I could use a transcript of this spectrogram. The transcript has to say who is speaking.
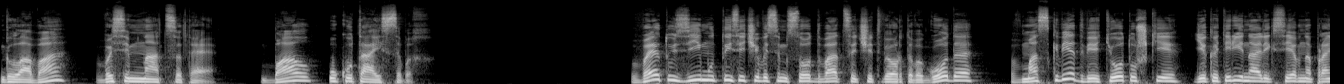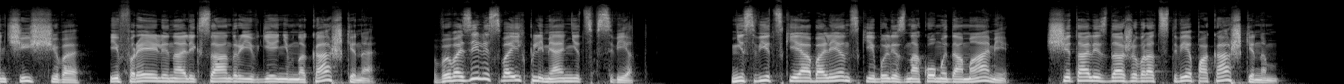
Speaker 1: Глава 18. Бал у Кутайсовых. В эту зиму 1824 года в Москве две тетушки, Екатерина Алексеевна Пранчищева и фрейлина Александра Евгеньевна Кашкина, вывозили своих племянниц в свет. Несвицкие и Оболенские были знакомы домами, считались даже в родстве по Кашкиным.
